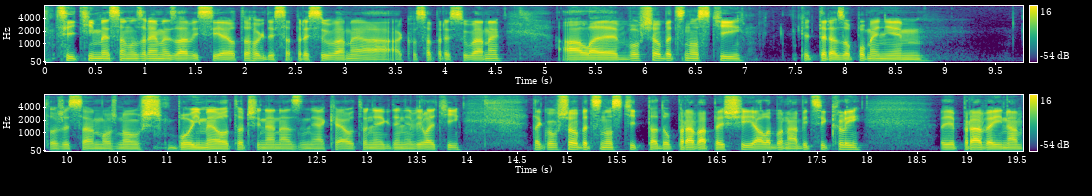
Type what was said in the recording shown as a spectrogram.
cítime, samozrejme závisí aj od toho, kde sa presúvame a ako sa presúvame. Ale vo všeobecnosti, keď teraz opomeniem to, že sa možno už bojíme o to, či na nás nejaké auto niekde nevyletí, tak vo všeobecnosti tá doprava peši alebo na bicykli je práve iná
